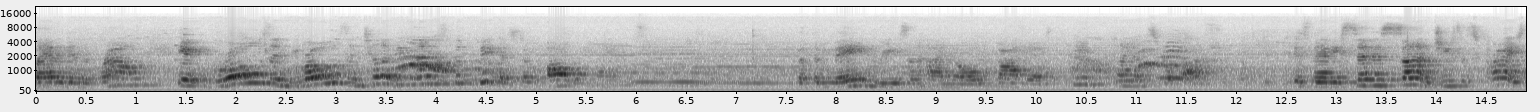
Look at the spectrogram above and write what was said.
plant it in the ground, it grows and I know God has big plans for us is that he sent his son, Jesus Christ,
